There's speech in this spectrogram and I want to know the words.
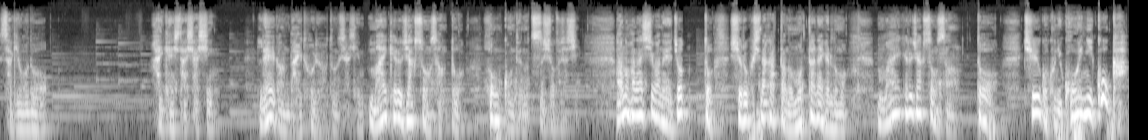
先ほど拝見した写真レーガン大統領との写真マイケル・ジャクソンさんと香港でのツーショット写真あの話はねちょっと収録しなかったのもったいないけれどもマイケル・ジャクソンさんと中国に公園に行こうか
